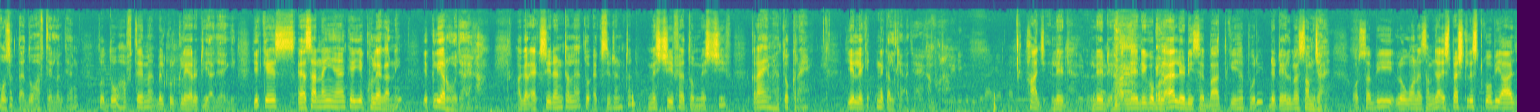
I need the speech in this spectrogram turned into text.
हो सकता है दो हफ़्ते लग जाएँगे। तो दो हफ़्ते में बिल्कुल क्लियरिटी आ जाएगी। ये केस ऐसा नहीं है कि ये खुलेगा नहीं, ये क्लियर हो जाएगा। अगर एक्सीडेंटल है तो एक्सीडेंटल मिसचीफ है तो मिसचीफ क्राइम है तो क्राइम ये लेके निकल के आ जाएगा पूरा। हाँ जी लेडी लेडी हाँ लेडी को बुलाया लेडी से बात की है पूरी डिटेल में समझा है। और सभी लोगों ने समझा स्पेशलिस्ट को भी आज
